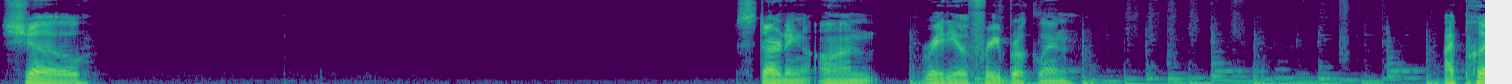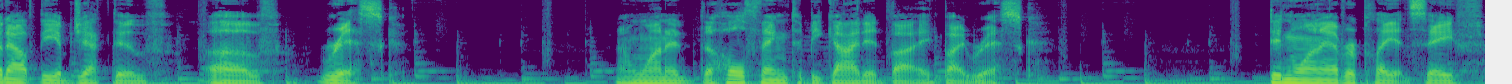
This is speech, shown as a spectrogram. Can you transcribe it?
show starting on Radio Free Brooklyn I put out the objective of risk. I wanted the whole thing to be guided by by risk. Didn't want to ever play it safe.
